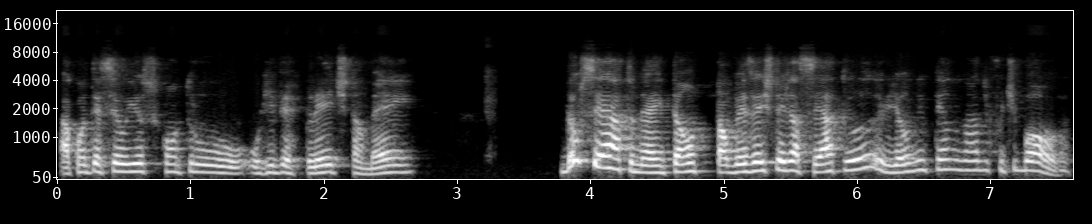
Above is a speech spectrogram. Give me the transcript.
Aconteceu isso contra o, o River Plate também. Deu certo, né? Então talvez ele esteja certo e eu não entendo nada de futebol.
